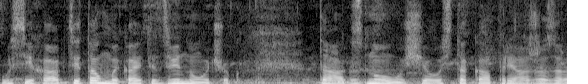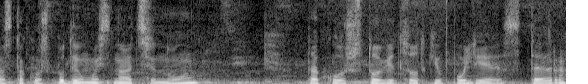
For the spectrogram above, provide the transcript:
усіх акцій та вмикайте дзвіночок. Так, знову ще ось така пряжа. Зараз також подивимось на ціну. Також 100% поліестер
